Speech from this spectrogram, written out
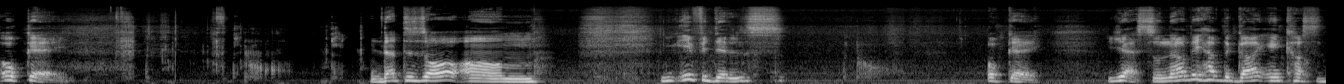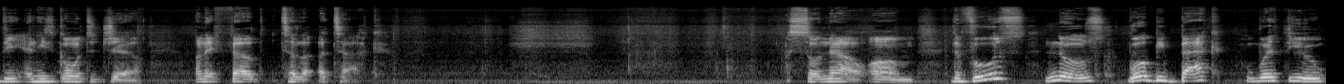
Okay. That is all, um, infidels. Okay. Yes, so now they have the guy in custody and he's going to jail on a failed tele attack. So now, um, the Vews News will be back with you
